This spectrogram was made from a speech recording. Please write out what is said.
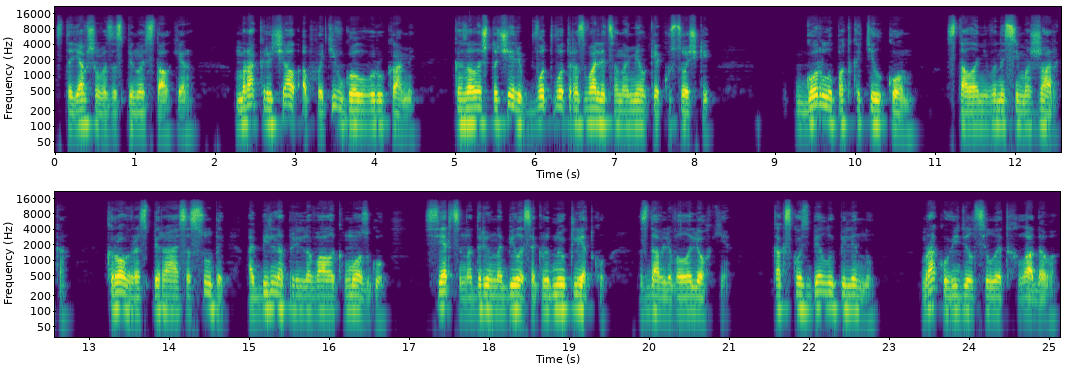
стоявшего за спиной сталкера. Мрак кричал, обхватив голову руками. Казалось, что череп вот-вот развалится на мелкие кусочки. К горлу подкатил ком. Стало невыносимо жарко. Кровь, распирая сосуды, обильно приливала к мозгу. Сердце надрывно билось о грудную клетку, сдавливало легкие, как сквозь белую пелену. Мрак увидел силуэт Хладова,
